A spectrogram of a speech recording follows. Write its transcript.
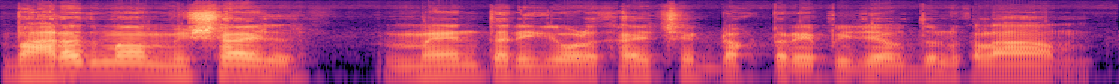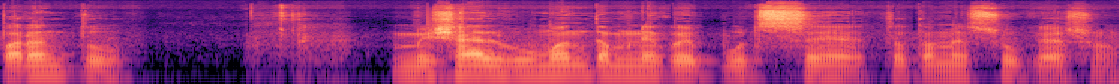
ભારતમાં મિસાઇલ મેન તરીકે ઓળખાય છે ડૉક્ટર એપીજે અબ્દુલ કલામ પરંતુ મિસાઇલ વુમન તમને કોઈ પૂછશે તો તમે શું કહેશો?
